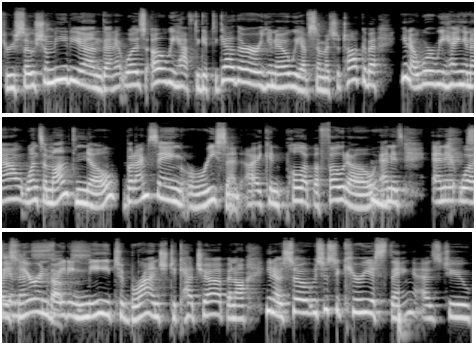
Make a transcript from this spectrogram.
through social media. And then it was, oh, we have to get together. You know, we have so much to talk about. You know, were we hanging out once a month? No, but I'm saying recent. I can pull up a photo mm-hmm. and it's, and it was, See, and you're sucks. inviting me to brunch to catch up and all, you know, so it was just a curious thing as to,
